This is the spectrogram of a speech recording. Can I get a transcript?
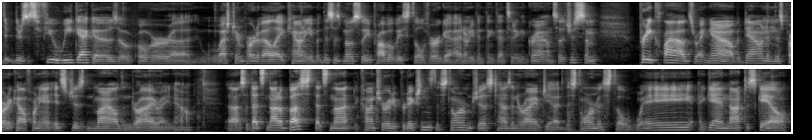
th there's a few weak echoes over, over uh, western part of LA County, but this is mostly probably still Virga. I don't even think that's hitting the ground. So it's just some pretty clouds right now, but down in this part of California, it's just mild and dry right now. Uh, so that's not a bust. That's not contrary to predictions. The storm just hasn't arrived yet. The storm is still way, again, not to scale.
